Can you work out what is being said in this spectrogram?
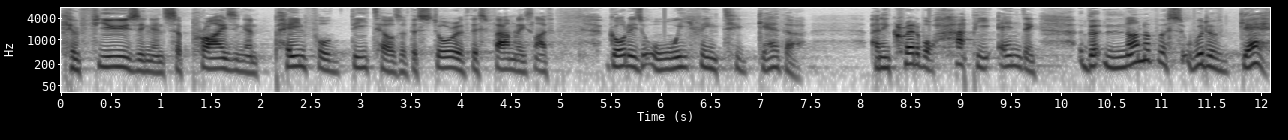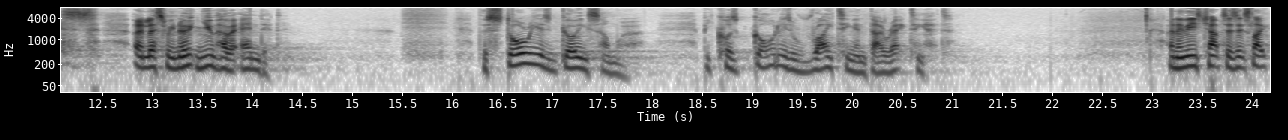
confusing and surprising and painful details of the story of this family's life, God is weaving together an incredible happy ending that none of us would have guessed unless we knew how it ended. The story is going somewhere because God is writing and directing it. And in these chapters, it's like,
